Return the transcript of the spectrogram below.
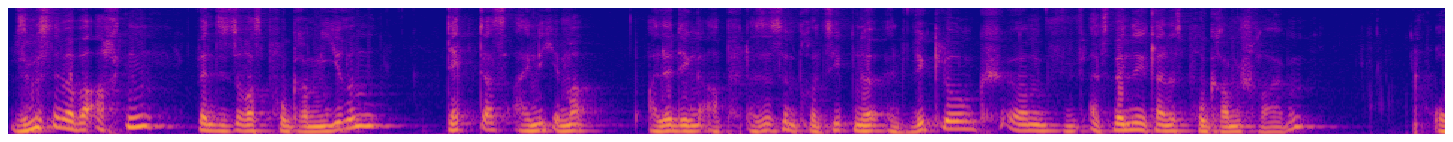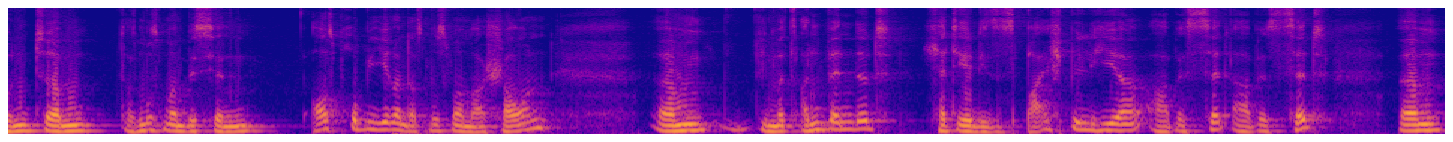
Sie müssen immer beachten, wenn Sie sowas programmieren, deckt das eigentlich immer alle Dinge ab. Das ist im Prinzip eine Entwicklung, ähm, als wenn Sie ein kleines Programm schreiben. Und ähm, das muss man ein bisschen ausprobieren, das muss man mal schauen, wie man es anwendet. Ich hatte ja dieses Beispiel hier, A bis Z, A bis Z. Ähm,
